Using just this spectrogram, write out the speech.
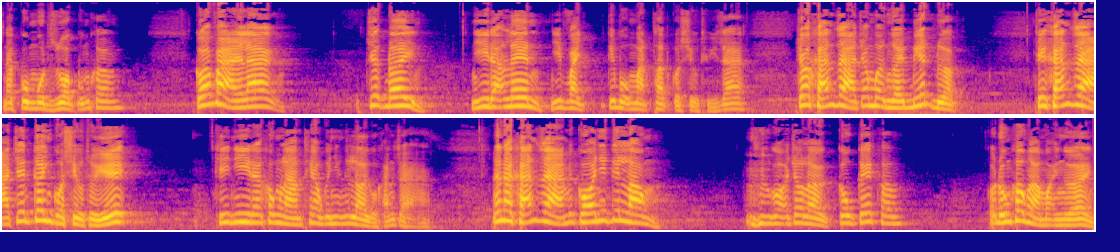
là cùng một ruột đúng không? Có phải là trước đây Nhi đã lên, Nhi vạch cái bộ mặt thật của Xỉu Thủy ra cho khán giả, cho mọi người biết được. Thì khán giả trên kênh của Xỉu Thủy, khi Nhi đã không làm theo cái những cái lời của khán giả, nên là khán giả mới có những cái lòng gọi cho là câu kết không? Có đúng không hả mọi người?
